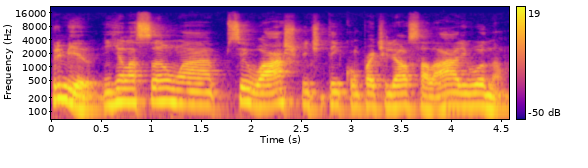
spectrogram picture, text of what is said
Primeiro, em relação a se eu acho que a gente tem que compartilhar o salário ou não.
